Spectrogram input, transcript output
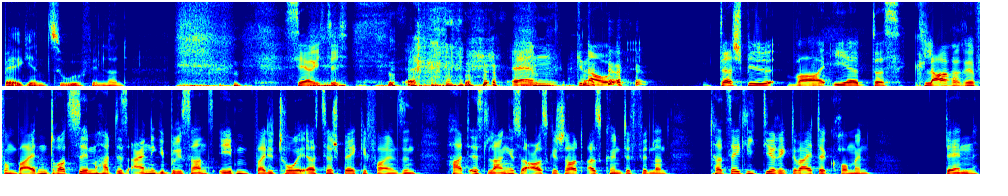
Belgien zu Finnland. Sehr richtig. ähm, genau. Das Spiel war eher das klarere von beiden. Trotzdem hat es einige Brisanz, eben weil die Tore erst sehr spät gefallen sind, hat es lange so ausgeschaut, als könnte Finnland tatsächlich direkt weiterkommen. Denn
